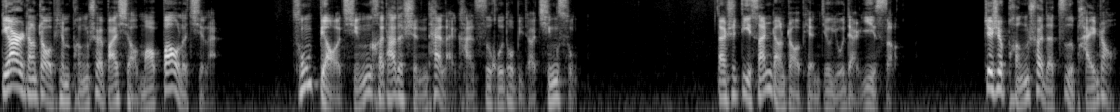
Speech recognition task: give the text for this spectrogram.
第二张照片彭帅把小猫抱了起来，从表情和他的神态来看，似乎都比较轻松。但是第三张照片就有点意思了。这是彭帅的自拍照，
